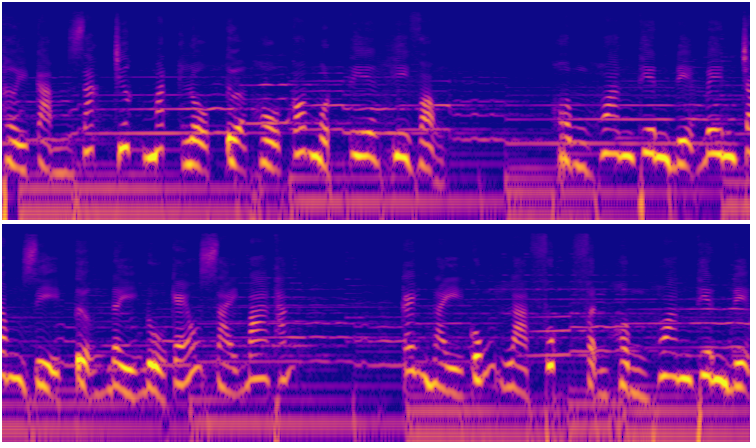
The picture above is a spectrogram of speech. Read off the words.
thời cảm giác trước mắt lộ tựa hồ có một tia hy vọng. Hồng hoang thiên địa bên trong dị tượng đầy đủ kéo dài 3 tháng. Cái này cũng là phúc phận hồng hoang thiên địa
